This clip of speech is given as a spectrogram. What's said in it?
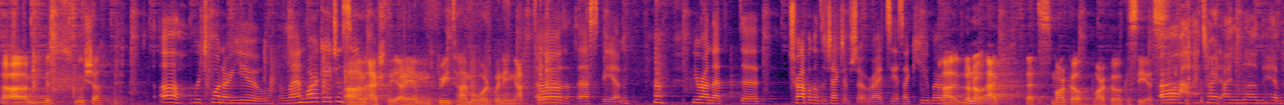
Uh, Miss Lucia. Oh, which one are you? The Landmark Agency? Um, actually, I am three-time award-winning actor. oh, the thespian. Huh. You're on that the tropical detective show, right? CSI Cuba? Uh, no, no, I, that's Marco, Marco Casillas. Oh, that's right. I love him.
